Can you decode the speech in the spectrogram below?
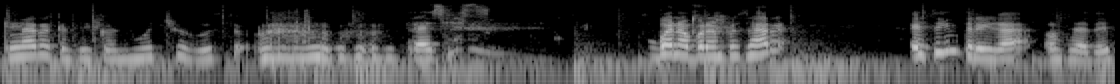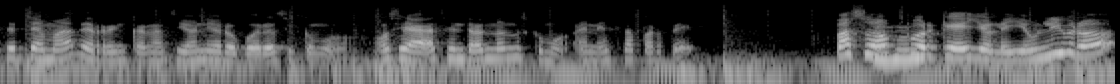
claro que sí, con mucho gusto. Gracias. Bueno, para empezar, esta intriga, o sea, de este tema de reencarnación y Ouroboros y como, o sea, centrándonos como en esta parte, pasó porque yo leí un libro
